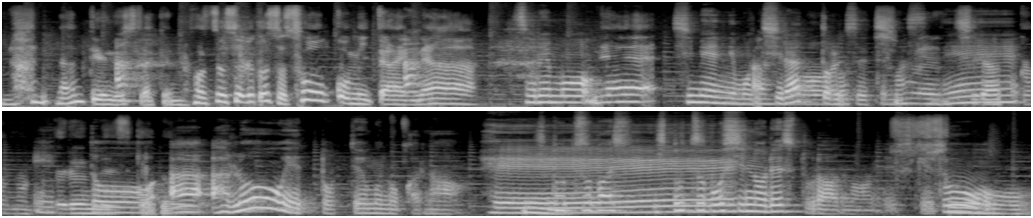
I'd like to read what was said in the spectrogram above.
うん、なんなんて言うんでしたっけ？ね、それこそ倉庫みたいな、それもね。紙面にもちらっと載せてますね。ちらっと載ってるんですけど、えっあアローエットって読むのかな？一つ星一つ星のレストランなんですけど、そ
